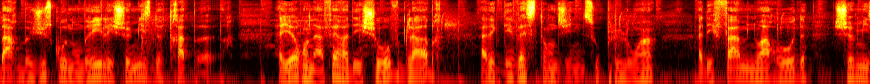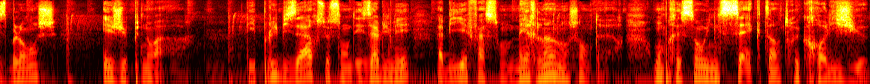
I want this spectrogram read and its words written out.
barbe jusqu'au nombril et chemises de trappeurs. Ailleurs, on a affaire à des chauves glabres, avec des vestes en jeans, ou plus loin, à des femmes noiraudes, chemises blanches et jupes noires. Les plus bizarres, ce sont des allumés habillés façon Merlin l'enchanteur. On pressent une secte, un truc religieux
